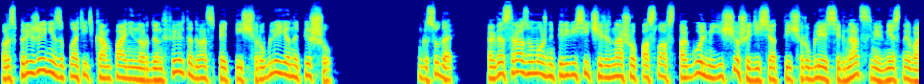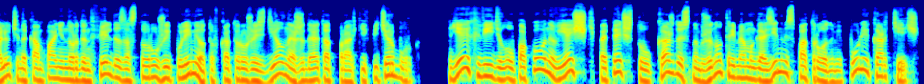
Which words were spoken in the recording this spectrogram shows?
В распоряжении заплатить компании Норденфельта 25 тысяч рублей я напишу. Государь, когда сразу можно перевести через нашего посла в Стокгольме еще 60 тысяч рублей ассигнациями в местной валюте на компанию Норденфельда за 100 ружей и пулеметов, которые уже сделаны и ожидают отправки в Петербург. Я их видел, упакованы в ящики по 5 штук, каждое снабжено тремя магазинами с патронами, пулей и картечь.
